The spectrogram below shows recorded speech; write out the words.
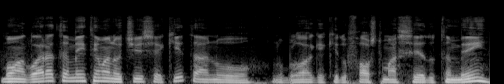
Bom, agora também tem uma notícia aqui, tá no, no blog aqui do Fausto Macedo também,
